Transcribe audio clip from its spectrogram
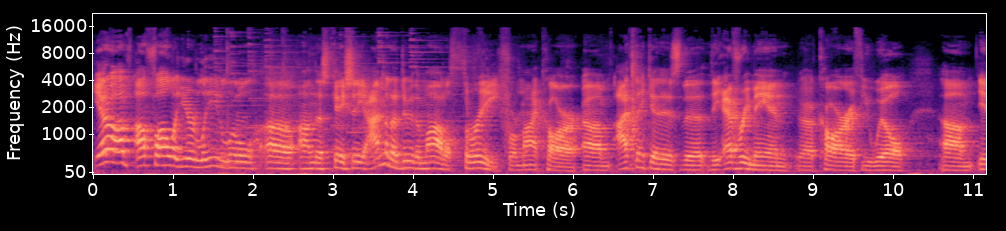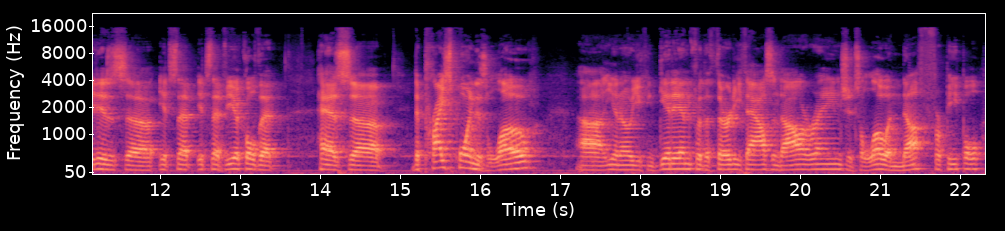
You know, I'll, I'll follow your lead a little uh, on this, Casey. I'm going to do the Model 3 for my car. Um, I think it is the, the everyman uh, car, if you will. Um, it is uh, it's that it's that vehicle that has uh, the price point is low. Uh, you know, you can get in for the thirty thousand dollar range. It's low enough for people,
